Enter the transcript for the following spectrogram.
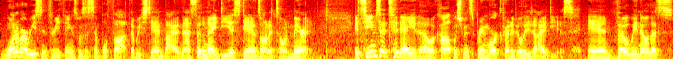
one of our recent three things was a simple thought that we stand by, and that's that an idea stands on its own merit. It seems that today, though, accomplishments bring more credibility to ideas. And though we know that's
